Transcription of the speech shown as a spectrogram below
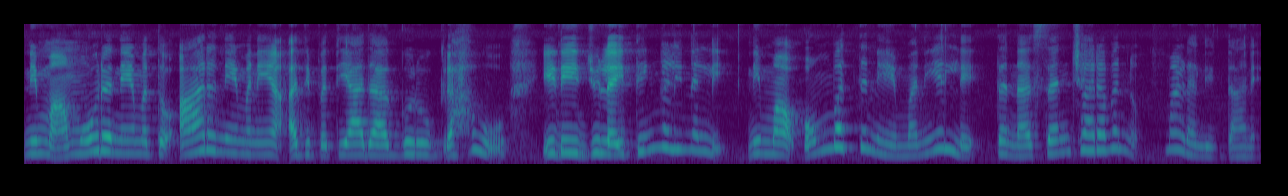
ನಿಮ್ಮ ಮೂರನೇ ಮತ್ತು ಆರನೇ ಮನೆಯ ಅಧಿಪತಿಯಾದ ಗುರು ಗ್ರಹವು ಇಡೀ ಜುಲೈ ತಿಂಗಳಿನಲ್ಲಿ ನಿಮ್ಮ ಒಂಬತ್ತನೇ ಮನೆಯಲ್ಲೇ ತನ್ನ ಸಂಚಾರವನ್ನು ಮಾಡಲಿದ್ದಾನೆ.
